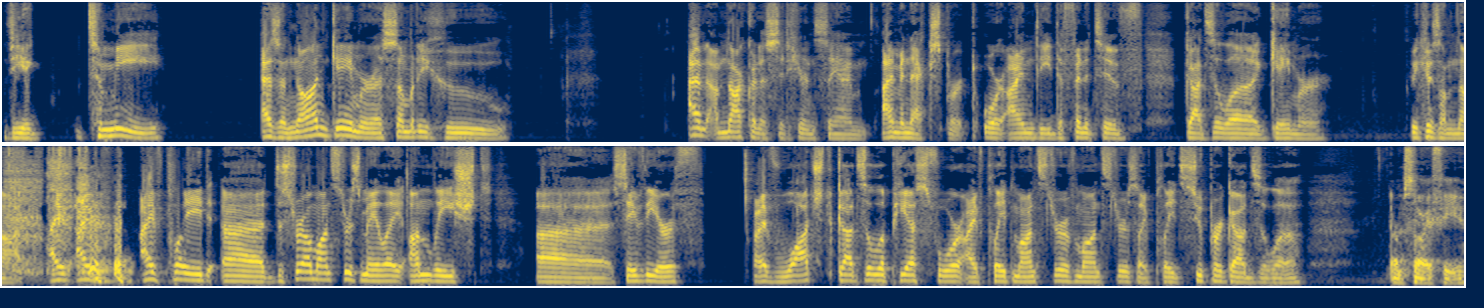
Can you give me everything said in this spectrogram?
the to me as a non-gamer, as somebody who I'm, I'm not going to sit here and say I'm I'm an expert or I'm the definitive Godzilla gamer because I'm not. I've I've, I've played uh, Destroy All Monsters Melee, Unleashed, uh, Save the Earth. I've watched Godzilla PS4. I've played Monster of Monsters. I've played Super Godzilla, I'm sorry for you.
